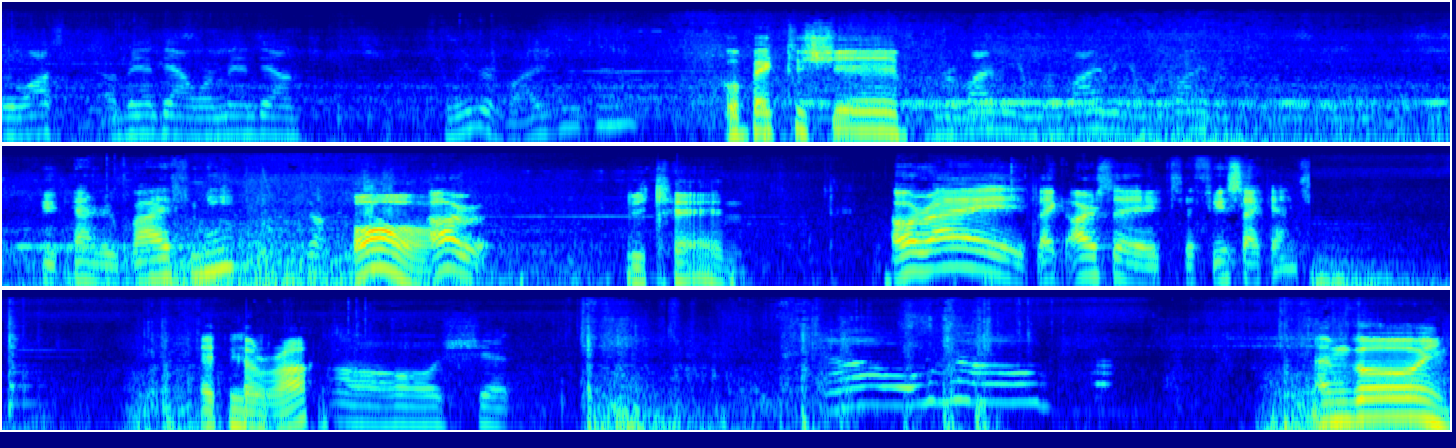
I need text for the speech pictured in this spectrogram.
We lost a man down, we're man down. Can we revive this now? Go back to ship. I'm reviving him, reviving him, reviving him. You can revive me? He's up, he's up. Oh, Oh, we can. alright. Like R6, a few seconds. At the rock. Oh, shit. Ow, help! I'm going.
